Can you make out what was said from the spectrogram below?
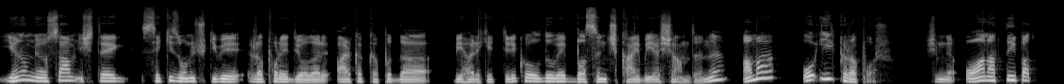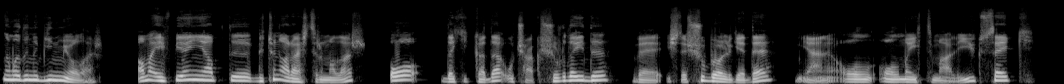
yanılmıyorsam işte 8-13 gibi rapor ediyorlar arka kapıda bir hareketlilik olduğu ve basınç kaybı yaşandığını ama o ilk rapor. Şimdi o an atlayıp atlamadığını bilmiyorlar. Ama FBI'nin yaptığı bütün araştırmalar o dakikada uçak şuradaydı ve işte şu bölgede yani ol- olma ihtimali yüksek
